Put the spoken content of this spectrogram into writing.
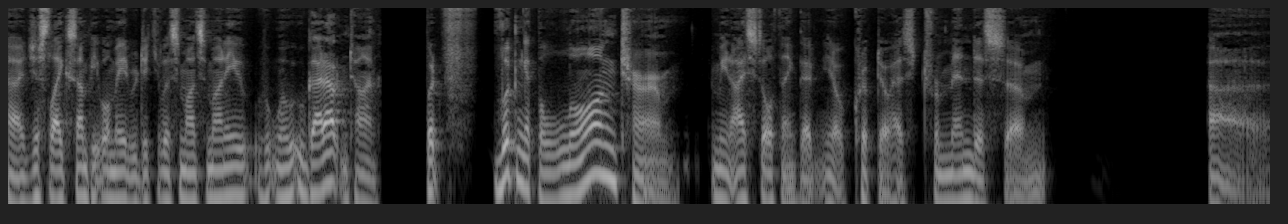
uh, just like some people made ridiculous amounts of money who, who got out in time. But f- looking at the long term, I mean, I still think that you know crypto has tremendous um, uh,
